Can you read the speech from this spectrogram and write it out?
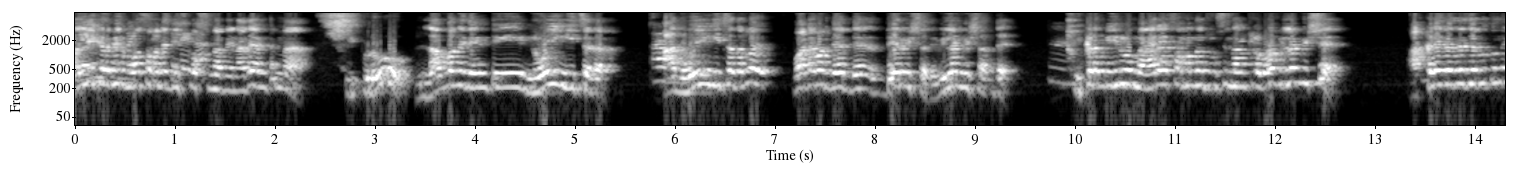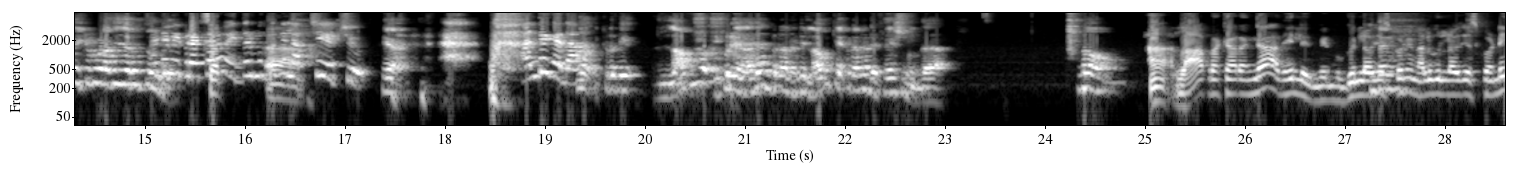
మళ్ళీ ఇక్కడ మీరు మోసం అనేది తీసుకొస్తున్నారు నేను అదే అంటున్నా. ఇప్పుడు లవ్ అనేది ఏంటి? నోయింగ్ ఈచ్ అదర్ ఆ. నోయింగ్ ఈచ్ అదర్లో వాట్ ఎవర్ దేర్ విష్ అది విలన్ విష్ అంతే. ఇక్కడ మీరు మ్యారేజ్ సంబంధం చూసిన దాంట్లో కూడా విలన్ విషే అక్కడ ఏదైతే జరుగుతుందో ఇక్కడ కూడా అదే అంటే జరుగుతుంది మీ ప్రకారం ఇద్దరు ముగ్గురిని ఆ. లవ్ చేయొచ్చు. Yeah. అంతే కదా? ఇక్కడ లవ్ ఇప్పుడు నేను అదే అంటున్నానండి లవ్కి ఎక్కడైనా డెఫినేషన్ ఉందా? నో లా ప్రకారంగా అదేం లేదు. మీరు ముగ్గురు లవ్ చేసుకోండి నలుగురు లవ్ చేసుకోండి.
